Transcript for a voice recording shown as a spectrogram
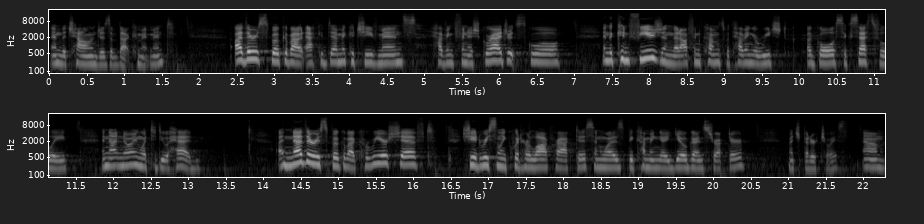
and the challenges of that commitment. Others spoke about academic achievements, having finished graduate school, and the confusion that often comes with having reached a goal successfully and not knowing what to do ahead. Another spoke about career shift. She had recently quit her law practice and was becoming a yoga instructor. Much better choice. Um,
